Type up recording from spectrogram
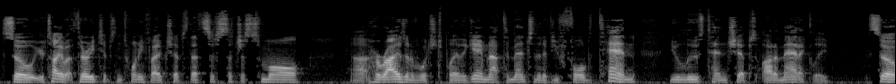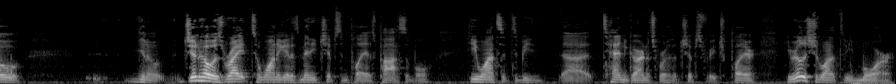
so you're talking about thirty chips and twenty five chips. That's just such a small uh, horizon of which to play the game. Not to mention that if you fold ten, you lose ten chips automatically. So you know, Jinho is right to want to get as many chips in play as possible. He wants it to be uh, ten garnets worth of chips for each player. He really should want it to be more.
